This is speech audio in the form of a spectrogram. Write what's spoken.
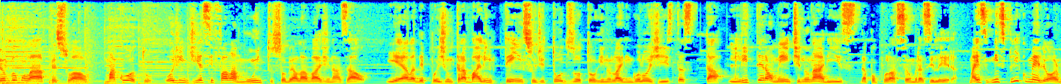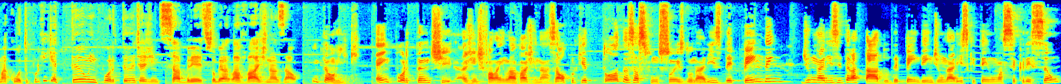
Então vamos lá, pessoal. Makoto, hoje em dia se fala muito sobre a lavagem nasal. E ela, depois de um trabalho intenso de todos os otorrinolaringologistas, está literalmente no nariz da população brasileira. Mas me explica melhor, Makoto, por que é tão importante a gente saber sobre a lavagem nasal? Então, Rick, é importante a gente falar em lavagem nasal porque todas as funções do nariz dependem de um nariz hidratado, dependem de um nariz que tem uma secreção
